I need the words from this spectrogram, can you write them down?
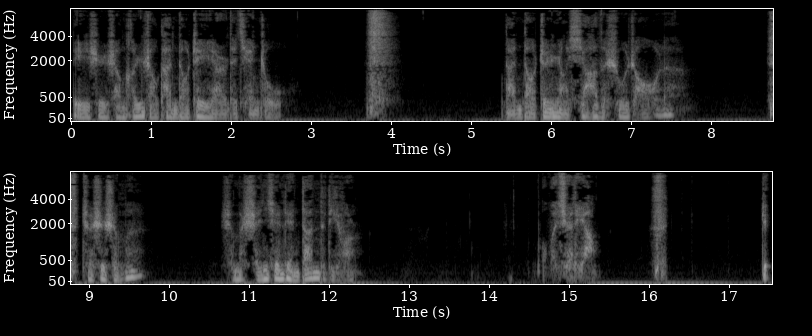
历史上很少看到这样的建筑物，难道真让瞎子说着了？这是什么？什么神仙炼丹的地方？我问雪莉杨，这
